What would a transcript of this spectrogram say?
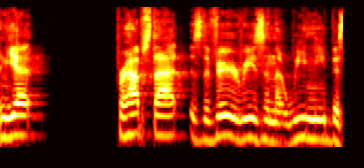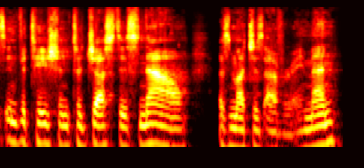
And yet, perhaps that is the very reason that we need this invitation to justice now as much as ever. Amen?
